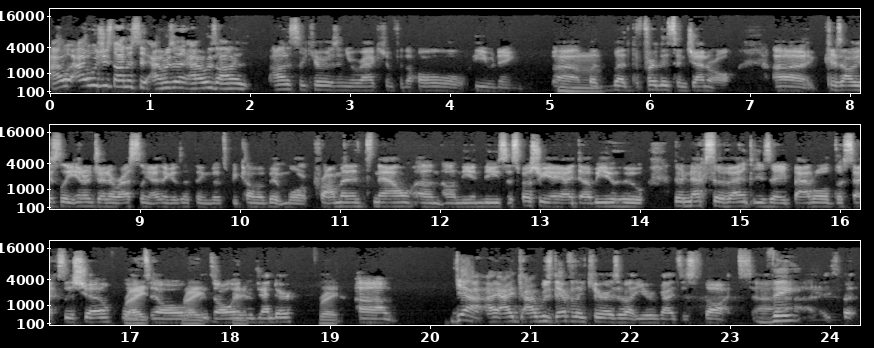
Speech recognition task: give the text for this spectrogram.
I, I was just honestly, I was, I was hon- honestly curious in your reaction for the whole evening, uh, Mhm. but but for this in general, because obviously intergender wrestling, I think, is a thing that's become a bit more prominent now on, on the indies, especially AIW, who their next event is a Battle of the Sexes show, where Right, it's all right, it's all right. intergender. Right. Um, yeah, I, I, I was definitely curious about your guys' thoughts. Uh, They- but-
